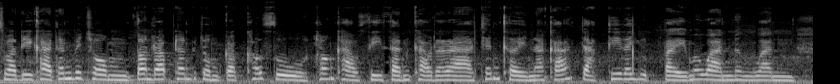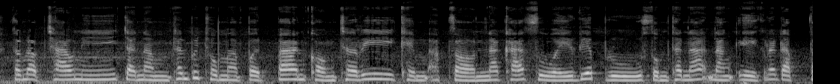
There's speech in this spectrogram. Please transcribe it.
สวัสดีค่ะท่านผู้ชม ต้อนรับท่านผู้ชมกลับเข้าสู่ช่องข่าวสีสันข่าวดารา เช่นเคยนะคะ จากที่ได้หยุดไปเมื่อวานหนึ่งวันสำหรับเช้านี้จะนำท่านผู้ชมมาเปิดบ้านของเชอรี่เข็มอับสรนนะคะ สวยเรียบหรูสมฐานะนางเอกระดับต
